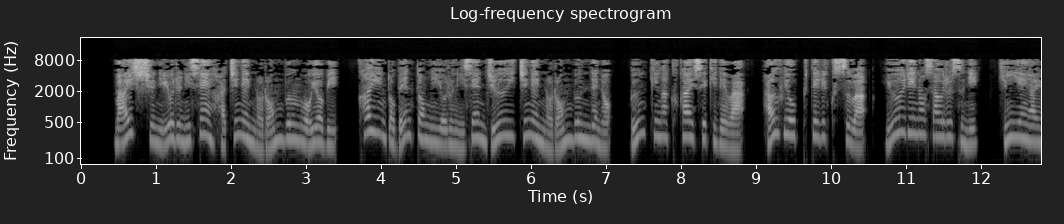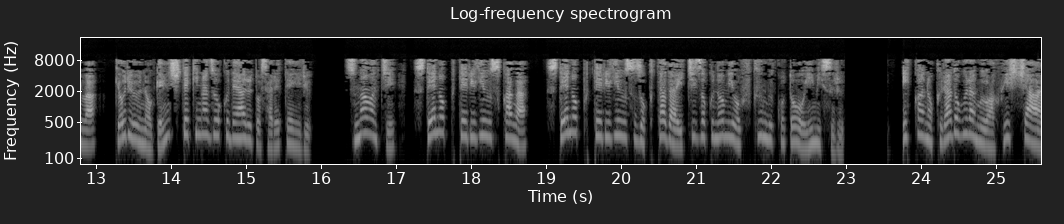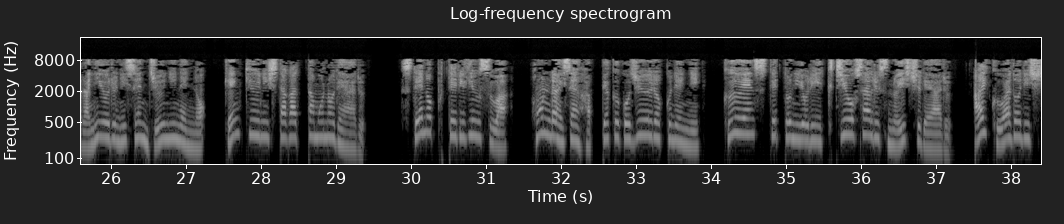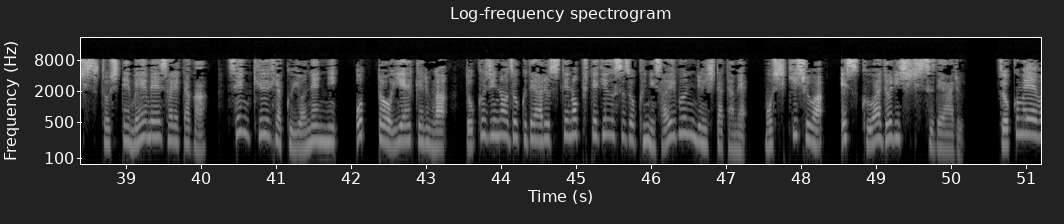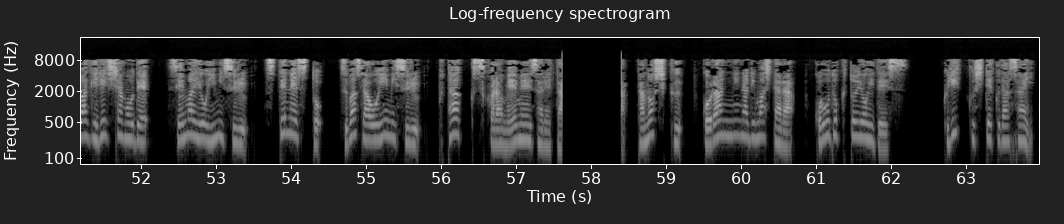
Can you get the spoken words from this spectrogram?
マイッシュによる2008年の論文及びカインとベントンによる2011年の論文での分岐学解析では、ハウフィオプテリクスはユーリノサウルスに禁煙愛は魚竜の原始的な属であるとされている。すなわち、ステノプテリギウス科が、ステノプテリギウス属ただ一属のみを含むことを意味する。以下のクラドグラムはフィッシャーらによる2012年の研究に従ったものである。ステノプテリギウスは、本来1856年にクーエンステッドによりイクチオサウルスの一種である I. quadriscissus として命名されたが、1904年にオットー・イエーケルが独自の属であるステノプテリギウス属に再分類したため、模式種は S. quadriscissus である。俗名はギリシャ語で狭いを意味するステネスと翼を意味するプタックスから命名された。楽しくご覧になりましたら購読と良いです。クリックしてください。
